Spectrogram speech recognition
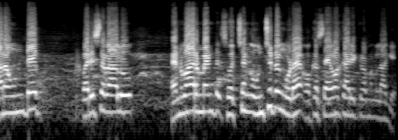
మనం ఉండే పరిసరాలు ఎన్వైర్న్మెంట్ స్వచ్ఛంగా ఉంచటం కూడా ఒక సేవా కార్యక్రమం లాగే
